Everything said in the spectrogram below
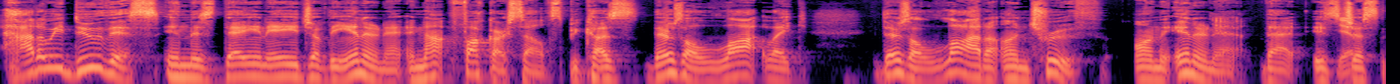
how do we do this in this day and age of the internet and not fuck ourselves? Because there's a lot like there's a lot of untruth on the internet that is Yep. just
